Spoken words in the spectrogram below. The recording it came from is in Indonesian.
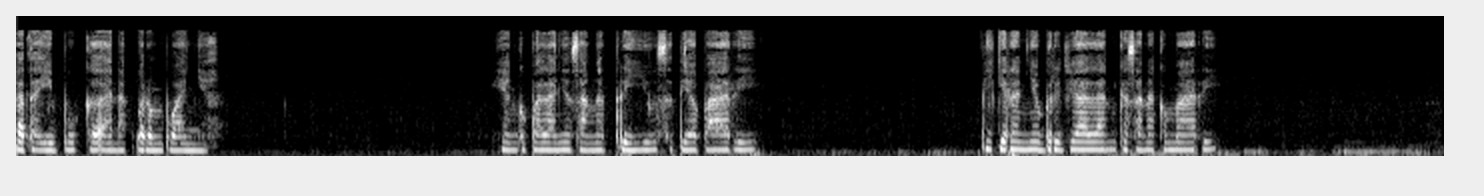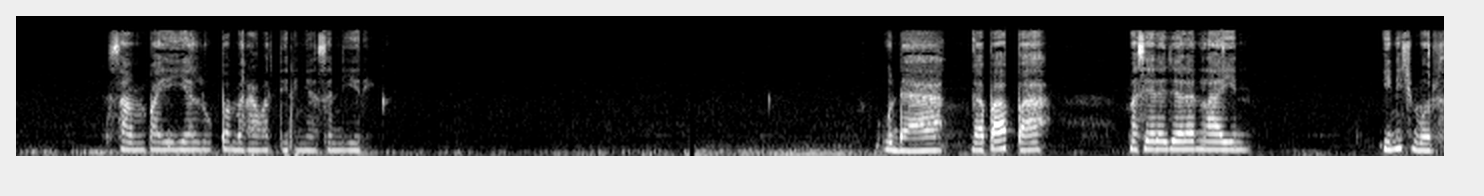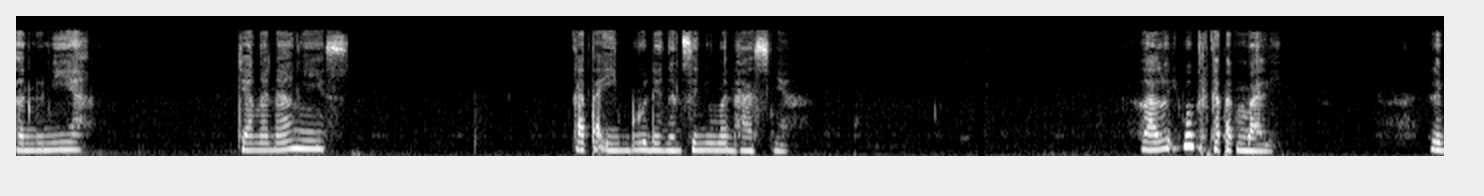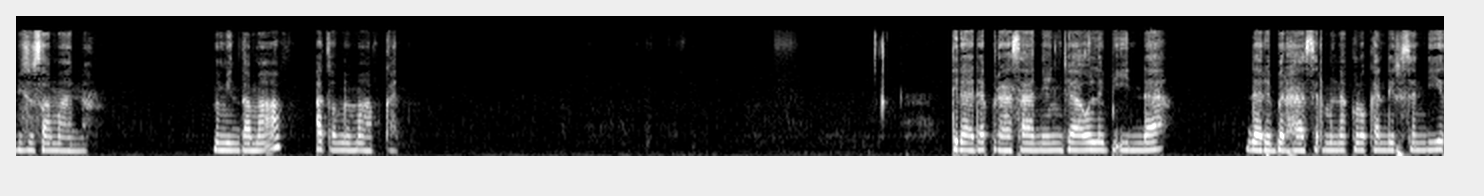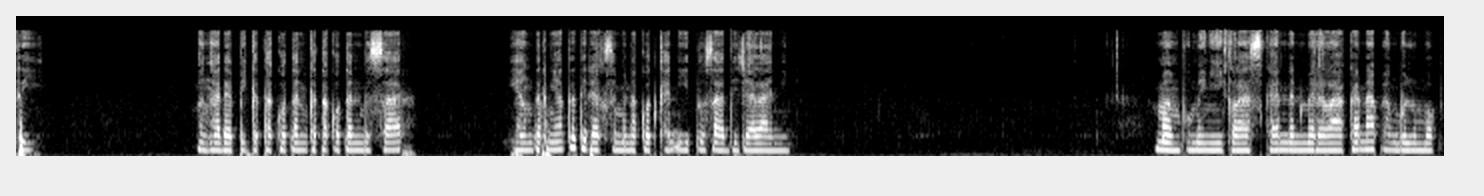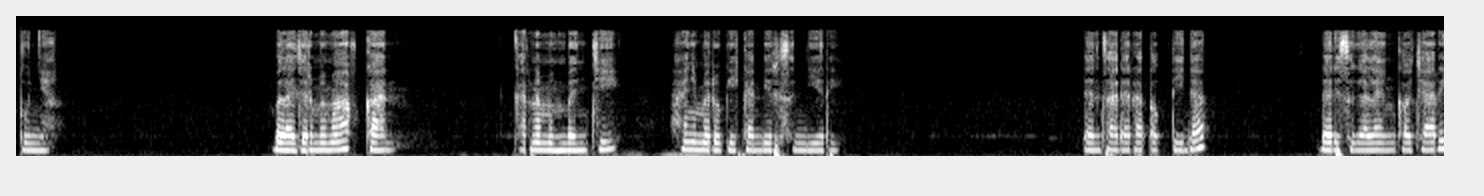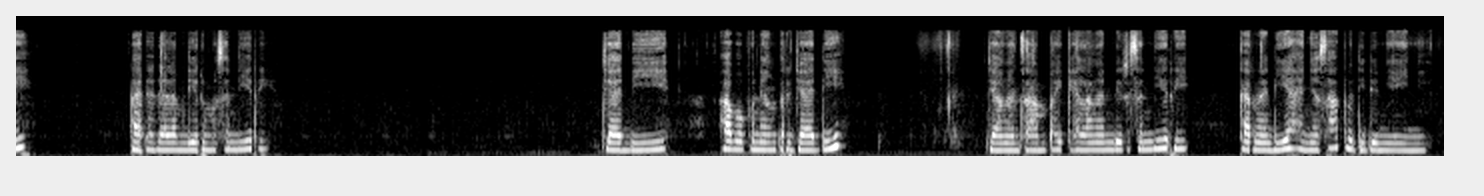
kata ibu ke anak perempuannya. Yang kepalanya sangat riuh setiap hari. Pikirannya berjalan ke sana kemari. Sampai ia lupa merawat dirinya sendiri. Udah, gak apa-apa. Masih ada jalan lain. Ini cuma urusan dunia. Jangan nangis, kata ibu dengan senyuman khasnya. Lalu ibu berkata kembali, lebih susah mana? Meminta maaf atau memaafkan? Tidak ada perasaan yang jauh lebih indah dari berhasil menaklukkan diri sendiri, menghadapi ketakutan-ketakutan besar yang ternyata tidak semenakutkan itu saat dijalani. Mampu mengikhlaskan dan merelakan apa yang belum waktunya. Belajar memaafkan, karena membenci hanya merugikan diri sendiri dan sadar atau tidak, dari segala yang kau cari, ada dalam dirimu sendiri. Jadi, apa pun yang terjadi, jangan sampai kehilangan diri sendiri, karena dia hanya satu di dunia ini.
